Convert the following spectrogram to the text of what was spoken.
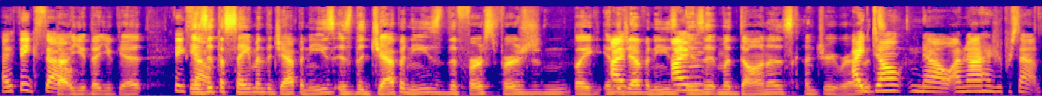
I think so. that you that you get. Think Is it the same in the Japanese? Is the Japanese the first version? Like in the I'm- Japanese, I'm- is it Madonna's Country Roads? I don't know. I'm not 100%.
